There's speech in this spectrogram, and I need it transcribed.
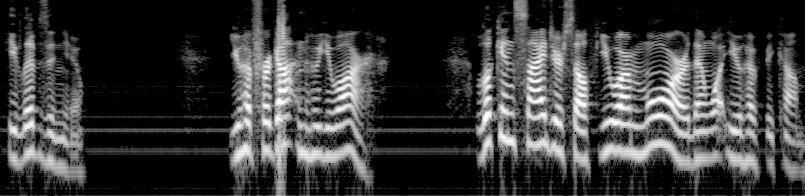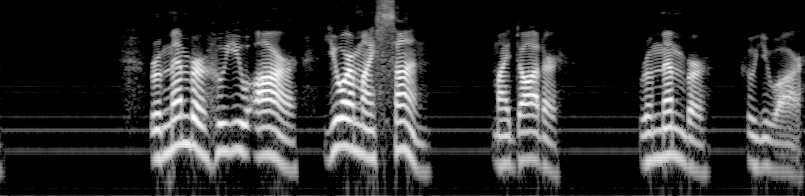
He lives in you. You have forgotten who you are. Look inside yourself. You are more than what you have become. Remember who you are. You are my son, my daughter. Remember who you are.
